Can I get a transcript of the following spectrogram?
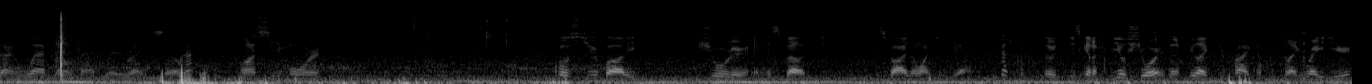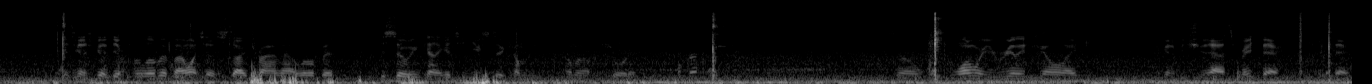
starting left, going halfway right. So Okay. I want to see more close to your body, shorter, and this is about as far as I want you to go. Okay. So it's, it's gonna feel short. It's gonna feel like you're probably coming to like right here. It's gonna feel different for a little bit, but I want you to start trying that a little bit, just so we can kind of get you used to coming coming up shorter. Okay. So one where you really feel like you're gonna be short. That's right there, right there.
